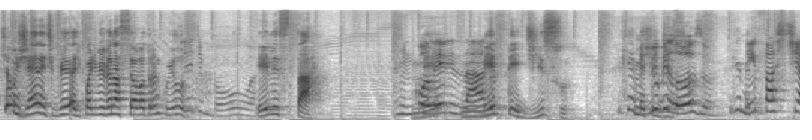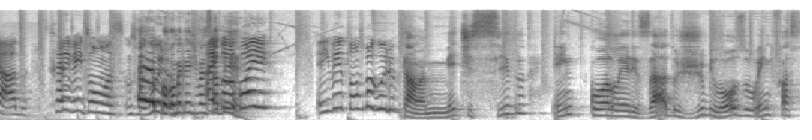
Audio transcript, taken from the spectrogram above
Tinha um gênio, a gente, vê- a gente pode viver na selva tranquilo. De boa. Ele está. Encolerizado. Me, metediço? O que que é metediço? Jubiloso. Que que é metediço? Enfastiado. Esse cara inventou uns, uns É, bagulho. pô, como é que a gente vai aí saber? colocou aí. Ele inventou uns bagulho. Calma, meticido, encolerizado, jubiloso, enfas...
